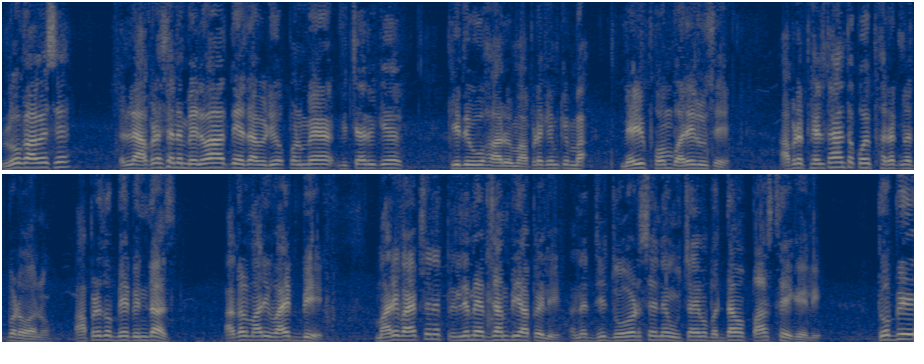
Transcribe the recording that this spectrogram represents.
લોગ આવે છે. એટલે આપણે છે ને મેળવાના જ નહીં હતા વીડિયો પણ મેં વિચાર્યું કે કીધું એવું સારું એમ. આપણે કેમ કે મેં બી ફોર્મ ભરેલું છે. આપણે ફેલ થાય ને તો કોઈ ફરક નથી પડવાનો. આપણે તો બે બિંદાસ. આગળ મારી વાઈફ બી. મારી વાઈફ છે ને પ્રિલિમ એક્ઝામ બી આપેલી અને જે દોડ છે ને ઊંચાઈમાં બધામાં પાસ થઈ ગયેલી. તો બી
